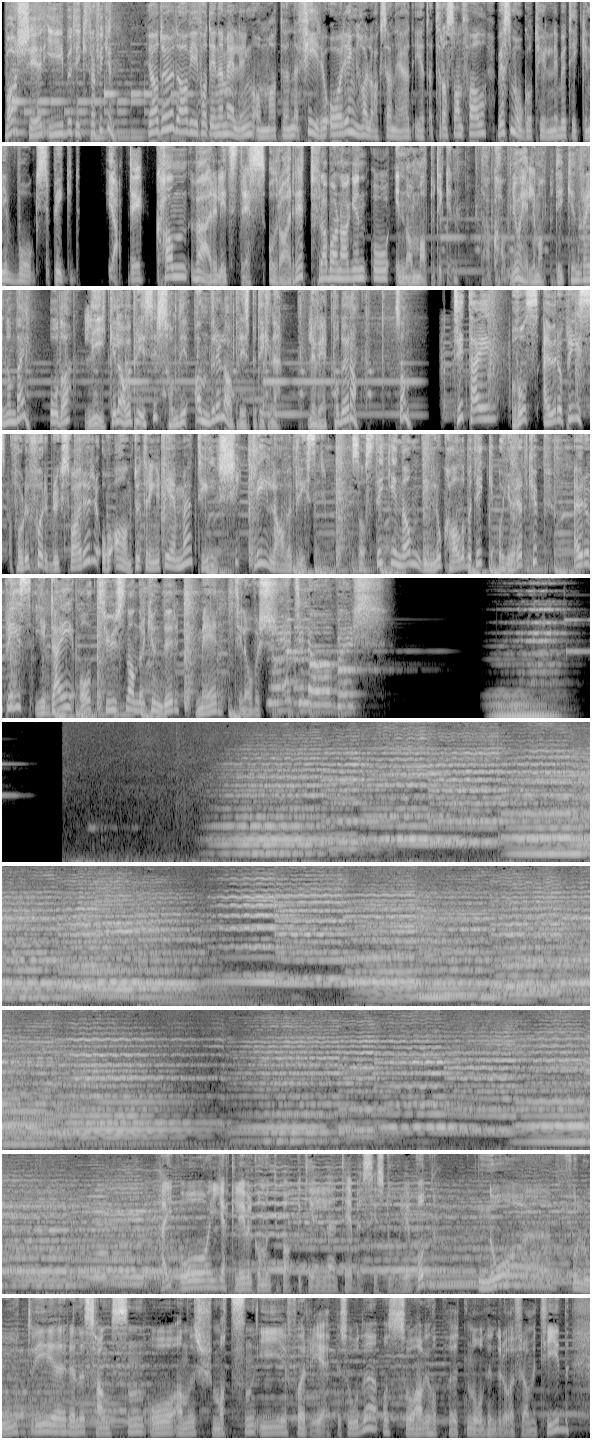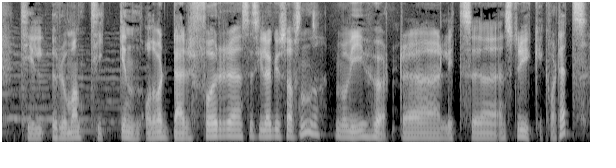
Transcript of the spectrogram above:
Hva skjer i butikktrafikken? Ja du, da har vi fått inn en melding om at en fireåring har lagt seg ned i et trassanfall ved smågodthyllen i butikken i Vågsbygd. Ja, det kan være litt stress å dra rett fra barnehagen og innom matbutikken. Da kan jo heller matbutikken dra innom deg. Og da like lave priser som de andre lavprisbutikkene. Levert på døra. Sånn. Titt hei! Hos Europris får du forbruksvarer og annet du trenger til hjemmet til skikkelig lave priser. Så stikk innom din lokale butikk og gjør et kupp. Europris gir deg og 1000 andre kunder mer til overs. Hei og hjertelig velkommen tilbake til TBs historiepod. Nå eh, forlot vi renessansen og Anders Madsen i forrige episode, og så har vi hoppet noen hundre år fram i tid til romantikken. Og det var derfor, eh, Cecilia Gustavsen, vi hørte litt eh, en strykekvartett.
